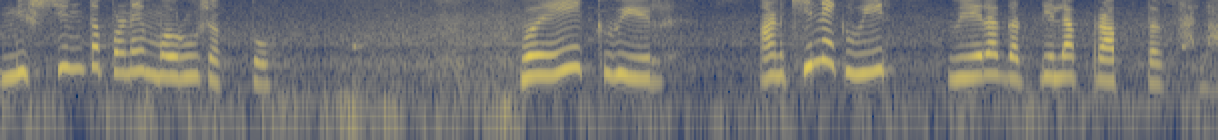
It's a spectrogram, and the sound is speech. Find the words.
निश्चिंतपणे मरू शकतो. व एक वीर आणखीन एक वीर वीरगतीला प्राप्त झाला.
